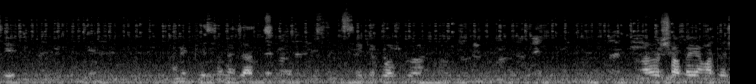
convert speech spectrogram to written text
সিট আমি পিছনে যাচ্ছি, পিছনে সিটে বসবো। আপনারা সবাই আমাদের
